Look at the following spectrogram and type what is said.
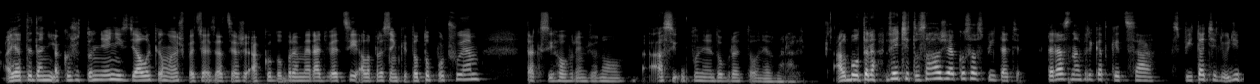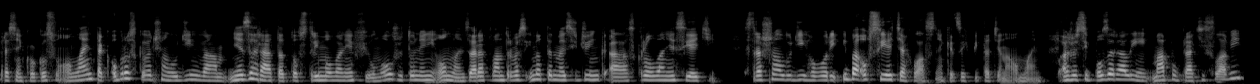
A ja teda, akože to není zďaleka moja špecializácia, že ako dobre merať veci, ale presne keď toto počujem, tak si hovorím, že no, asi úplne dobre to nezmerali. Alebo teda, viete, to záleží, ako sa spýtate. Teraz napríklad, keď sa spýtate ľudí presne, koľko sú online, tak obrovská väčšina ľudí vám nezahráta to streamovanie filmov, že to není online. Zaráta vám treba iba ten messaging a scrollovanie sieti. Strašná ľudí hovorí iba o sieťach vlastne, keď sa ich pýtate na online. A že si pozerali mapu Bratislavy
